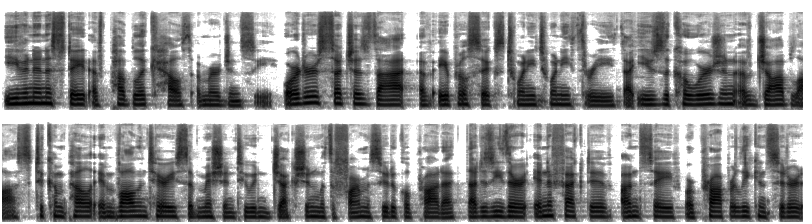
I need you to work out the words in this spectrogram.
even in a state of public health emergency. Orders such as that of April 6, 2023, that use the coercion of job loss to compel involuntary submission to injection with a pharmaceutical product that is either ineffective, unsafe, or properly considered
